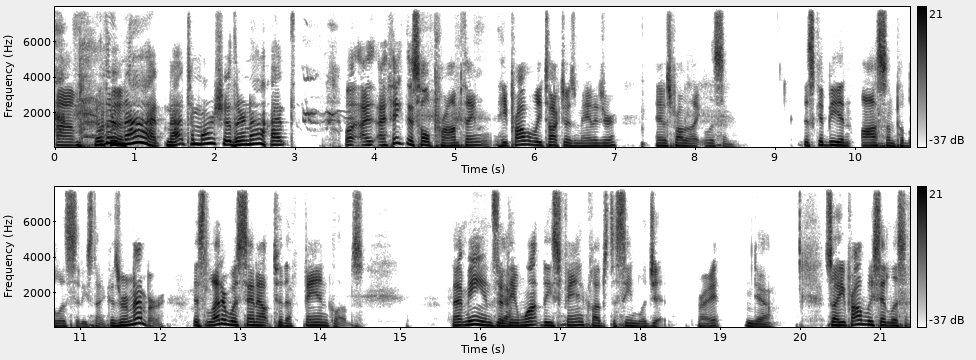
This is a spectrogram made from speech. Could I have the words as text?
Um, No, they're not. Not to Marcia. They're not. Well, I, I think this whole prom thing, he probably talked to his manager and it was probably like, listen, this could be an awesome publicity stunt. Because remember, this letter was sent out to the fan clubs. That means that Yeah. they want these fan clubs to seem legit, right? Yeah. So he probably said, listen,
